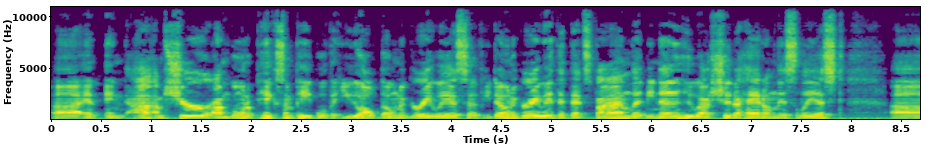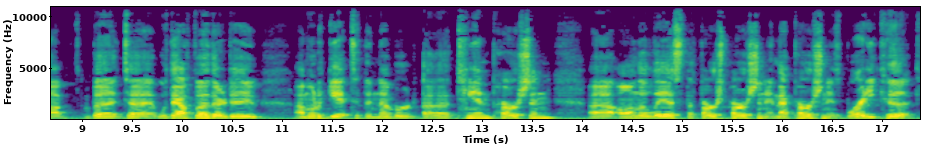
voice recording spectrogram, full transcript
Uh, and, and I'm sure I'm going to pick some people that you all don't agree with. So if you don't agree with it, that's fine. Let me know who I should have had on this list. Uh, but uh, without further ado, I'm going to get to the number uh, 10 person uh, on the list, the first person, and that person is Brady Cook.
